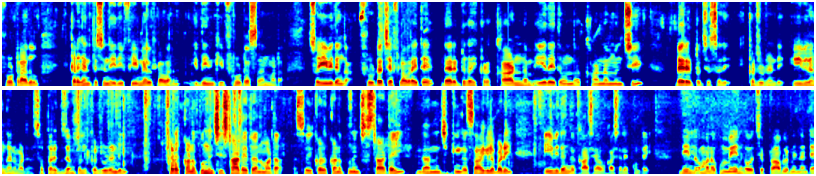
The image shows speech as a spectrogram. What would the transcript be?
ఫ్రూట్ రాదు. ఇక్కడ కనిపిస్తుంది ఇది ఫీమేల్ ఫ్లవర్ దీనికి ఫ్రూట్ వస్తుంది అనమాట సో ఈ విధంగా ఫ్రూట్ వచ్చే ఫ్లవర్ అయితే డైరెక్ట్గా ఇక్కడ కాండం ఏదైతే ఉందో కాండం నుంచి డైరెక్ట్ వచ్చేస్తుంది ఇక్కడ చూడండి ఈ విధంగా అనమాట సో ఫర్ ఎగ్జాంపుల్ ఇక్కడ చూడండి ఇక్కడ కణుపు నుంచి స్టార్ట్ అవుతుంది అనమాట సో ఇక్కడ కణుపు నుంచి స్టార్ట్ అయ్యి దాని నుంచి కింద సాగిలబడి ఈ విధంగా కాసే అవకాశాలు ఎక్కువ ఉంటాయి. దీనిలో మనకు మెయిన్గా వచ్చే ప్రాబ్లం ఏంటంటే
